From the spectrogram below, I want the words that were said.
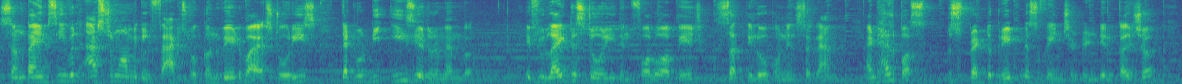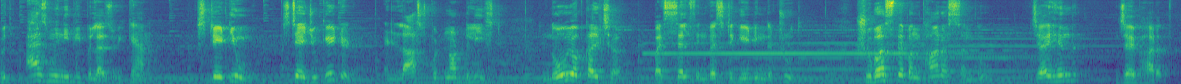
sometimes even astronomical facts were conveyed via stories that would be easier to remember. If you like this story, then follow our page Satyalok on Instagram and help us to spread the greatness of ancient Indian culture with as many people as we can. Stay tuned Stay educated, and last but not the least, know your culture by self investigating the truth. Shubhaste Panthanas Santu. Jai Hind, Jai Bharat.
